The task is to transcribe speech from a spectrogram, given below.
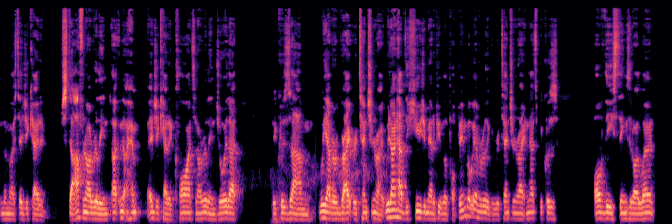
the most educated staff, and I really uh, educated clients, and I really enjoy that because um, we have a great retention rate. We don't have the huge amount of people that pop in, but we have a really good retention rate, and that's because of these things that I learned,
